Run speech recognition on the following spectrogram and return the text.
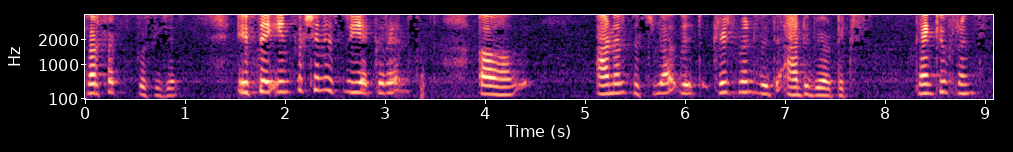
Perfect procedure. If the infection is reoccurrence uh, anal fistula with treatment with antibiotics. Thank you, friends.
